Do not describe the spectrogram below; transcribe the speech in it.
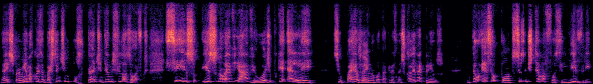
Né? Isso, para mim, é uma coisa bastante importante em termos filosóficos. Se isso, isso não é viável hoje, porque é lei. Se o pai resolve Sim. não botar a criança na escola, ele vai preso. Então, esse é o ponto. Se o sistema fosse livre,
